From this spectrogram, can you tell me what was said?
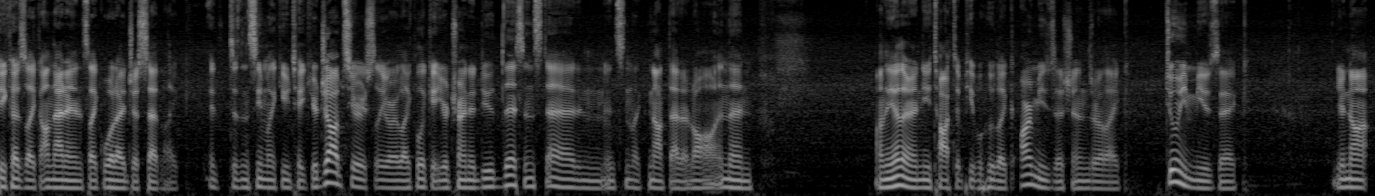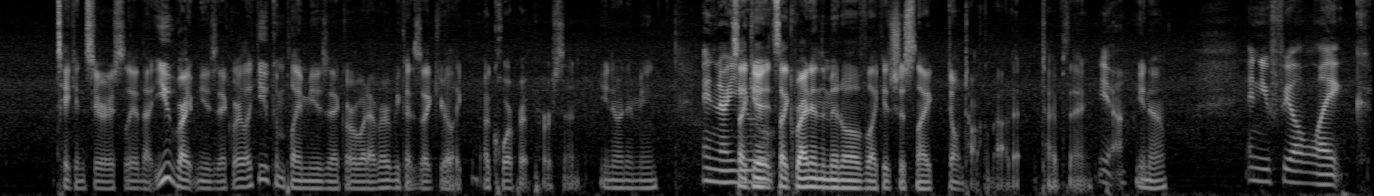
Because like on that end it's like what I just said, like it doesn't seem like you take your job seriously or like look at you're trying to do this instead and it's like not that at all. And then on the other end you talk to people who like are musicians or like doing music, you're not taken seriously that you write music or like you can play music or whatever because like you're like a corporate person. You know what I mean? And are It's you like it's like right in the middle of like it's just like don't talk about it type thing. Yeah. You know? And you feel like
